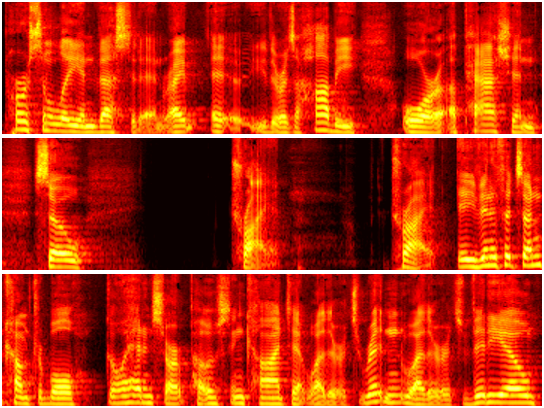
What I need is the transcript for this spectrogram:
personally invested in, right? Uh, either as a hobby or a passion. So try it. Try it. Even if it's uncomfortable, go ahead and start posting content, whether it's written, whether it's video.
